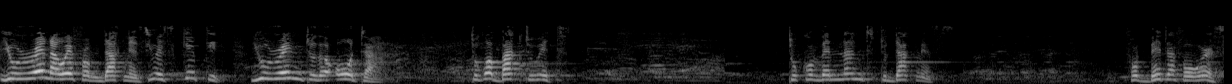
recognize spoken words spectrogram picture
You ran away from darkness. You escaped it. You ran to the altar to go back to it. To covenant to darkness. For better, for worse.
